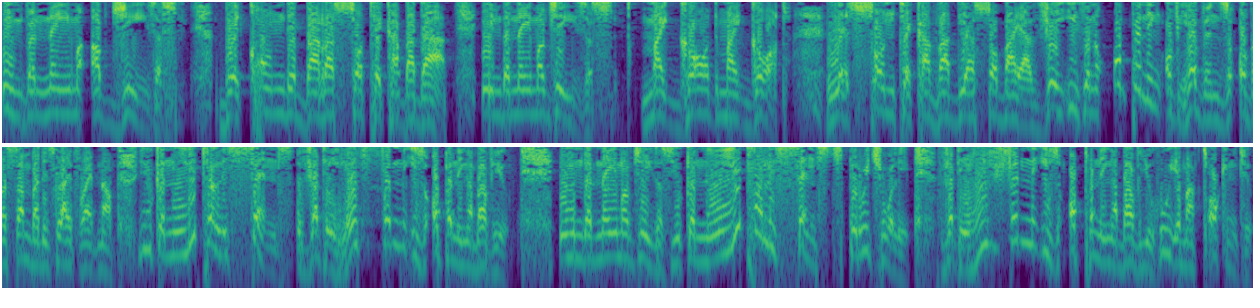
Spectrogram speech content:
in the name of Jesus. In the name of Jesus. My God, my God. Lesonte kavadia sobaya. There is an opening of heavens over somebody's life right now. You can literally sense that heaven is opening above you. In the name of Jesus, you can literally sense spiritually that heaven is opening above you. Who am I talking to?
